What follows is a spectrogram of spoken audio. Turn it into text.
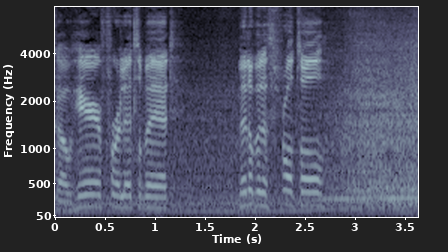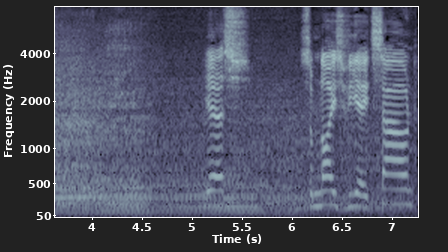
go here for a little bit. A little bit of throttle. Yes, some nice V8 sound.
